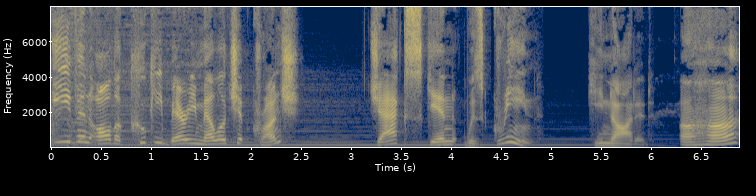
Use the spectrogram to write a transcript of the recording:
Even all the Cookie Berry Mellow Chip Crunch? Jack's skin was green. He nodded. Uh huh.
